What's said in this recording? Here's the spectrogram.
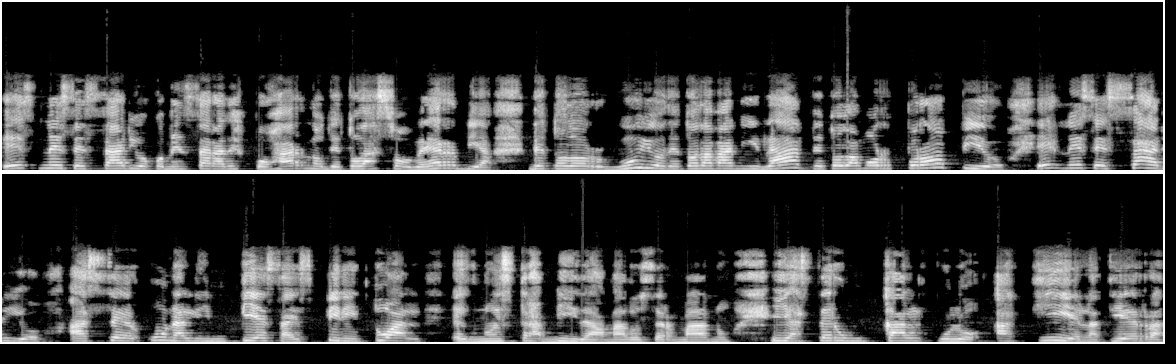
Es necesario comenzar a despojarnos de toda soberbia, de todo orgullo, de toda vanidad, de todo amor propio. Es necesario hacer una limpieza espiritual en nuestra vida, amados hermanos, y hacer un cálculo aquí en la tierra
